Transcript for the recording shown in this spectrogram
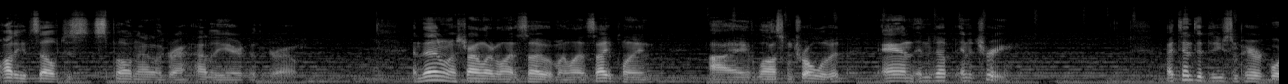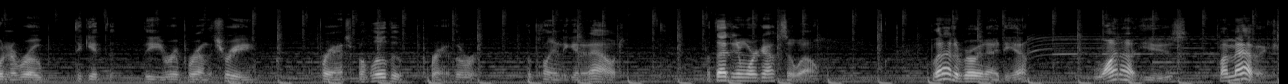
body itself just spun out of the ground out of the air to the ground. And then when I was trying to learn line of sight with my line of sight plane, I lost control of it and ended up in a tree. I attempted to use some paracord and a rope to get the, the rope around the tree branch below the, the, the plane to get it out, but that didn't work out so well. But I had a brilliant idea. Why not use my Mavic?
